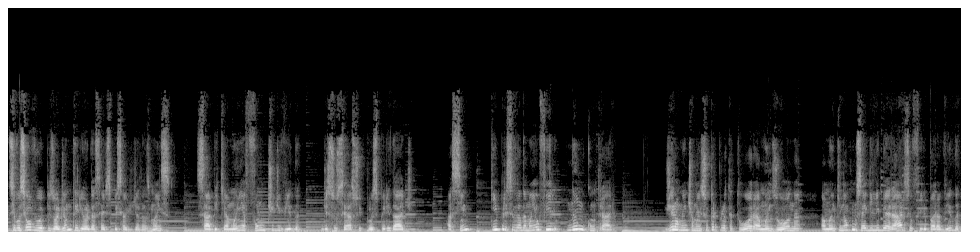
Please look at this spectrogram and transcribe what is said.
Se você ouviu o episódio anterior da série especial de Dia das Mães, sabe que a mãe é fonte de vida, de sucesso e prosperidade. Assim, quem precisa da mãe é o filho, não o contrário. Geralmente a mãe superprotetora, a mãe zona, a mãe que não consegue liberar seu filho para a vida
